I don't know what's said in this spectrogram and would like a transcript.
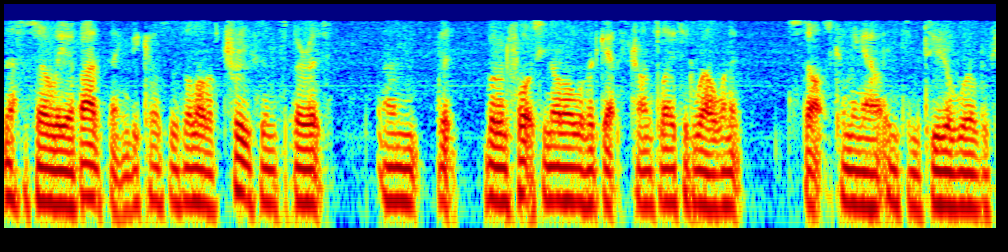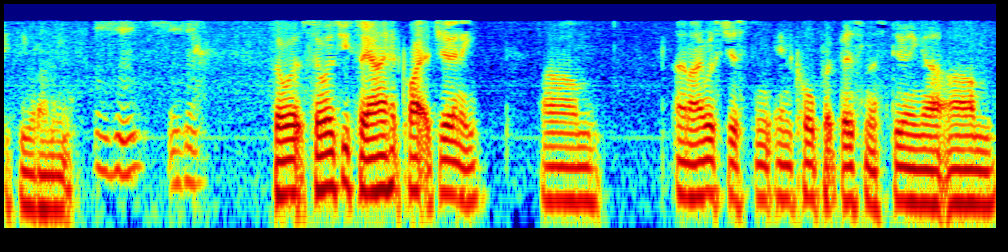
necessarily a bad thing because there's a lot of truth in spirit, and that, but unfortunately not all of it gets translated well when it starts coming out into material world, if you see what I mean. Mhm. Mhm. So, so as you say, I had quite a journey, um, and I was just in, in corporate business doing a um,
